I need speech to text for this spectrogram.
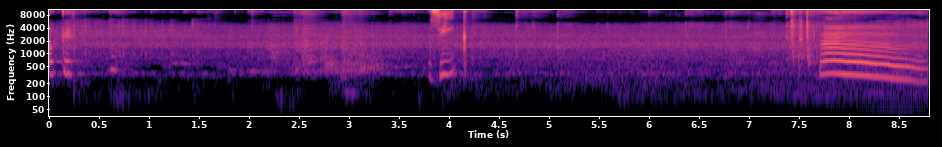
Okay. Seek. Hmm.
